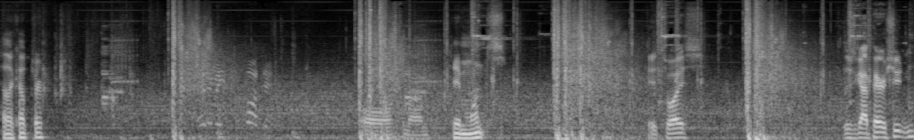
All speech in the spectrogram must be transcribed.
Helicopter. Enemy spotted. Oh, come on. Hit him once. Hit it twice. There's a guy parachuting.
